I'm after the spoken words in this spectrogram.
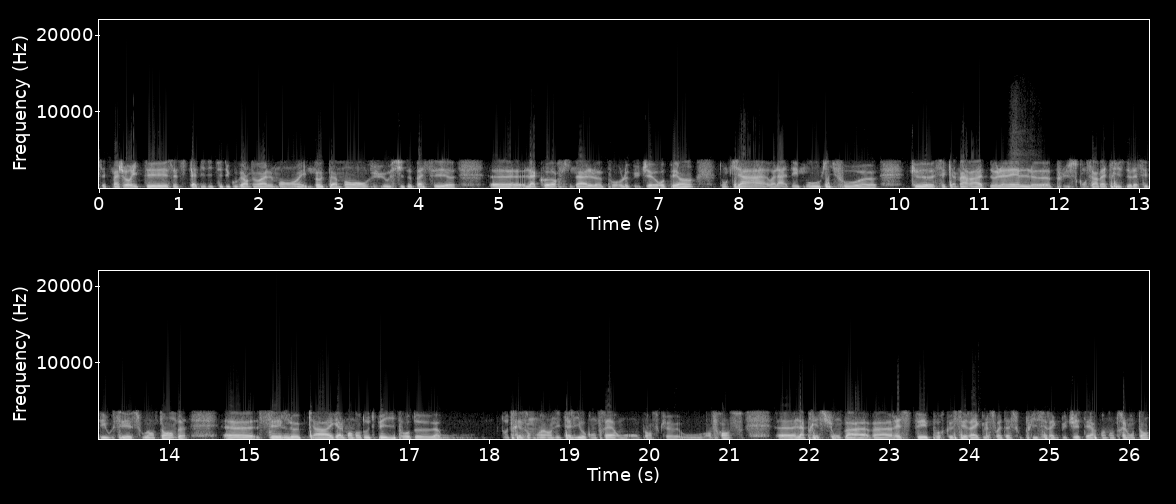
cette majorité, cette stabilité du gouvernement allemand, et notamment en vue aussi de passer l'accord final pour le budget européen. Donc il y a voilà des mots qu'il faut que ses camarades de l'aile plus conservatrices de la CDU-CSU entendent. Euh, c'est le cas également dans d'autres pays pour d'autres raisons. Hein. En Italie, au contraire, on, pense que, ou en France, euh, la pression va, rester pour que ces règles soient assouplies, ces règles budgétaires pendant très longtemps.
